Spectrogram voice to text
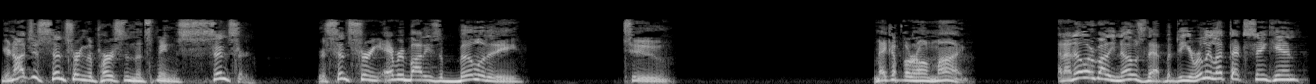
you're not just censoring the person that's being censored. You're censoring everybody's ability to make up their own mind. And I know everybody knows that, but do you really let that sink in?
